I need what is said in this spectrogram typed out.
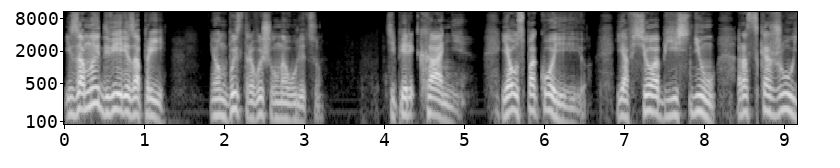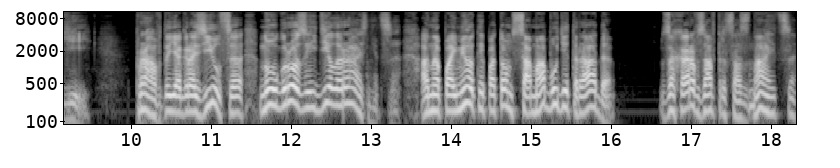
И за мной двери запри». И он быстро вышел на улицу. Теперь к Анне. Я успокою ее. Я все объясню, расскажу ей. Правда, я грозился, но угроза и дело разница. Она поймет и потом сама будет рада. Захаров завтра сознается.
